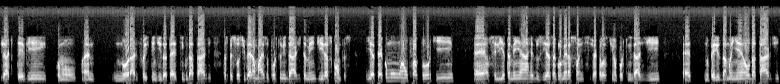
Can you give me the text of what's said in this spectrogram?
já que teve, como é, no horário foi estendido até 5 da tarde, as pessoas tiveram mais oportunidade também de ir às compras. E até como um, um fator que é, auxilia também a reduzir as aglomerações, já que elas tinham oportunidade de, é, no período da manhã ou da tarde,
